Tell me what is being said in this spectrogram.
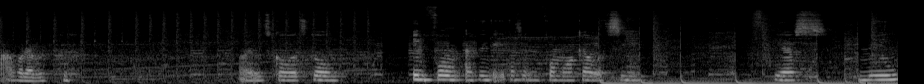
Ah, whatever. Alright, let's go, let's go. Inform, I think that's an inform walkout. Let's see. Yes, new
